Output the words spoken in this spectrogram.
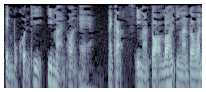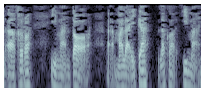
เป็นบุคคลที่อีมานอ่อนแอนะครับ อีมานต่ออัลลอฮ์อีมานต่อวันอาคิเราะฮ์อีมานต่อมาลาอิกะฮ์แล้วก็อีมาน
